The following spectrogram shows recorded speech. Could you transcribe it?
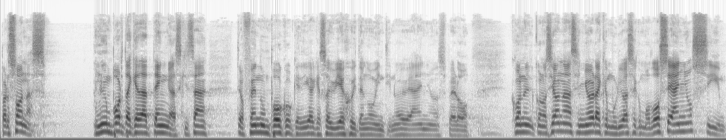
personas. No importa qué edad tengas, quizá te ofende un poco que diga que soy viejo y tengo 29 años, pero conocí a una señora que murió hace como 12 años y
